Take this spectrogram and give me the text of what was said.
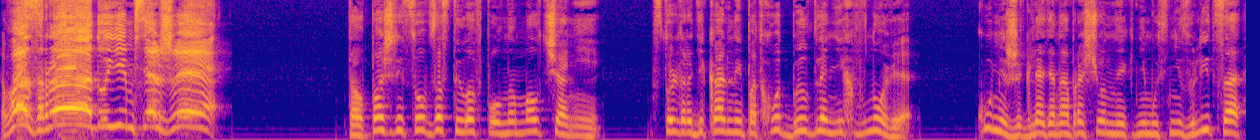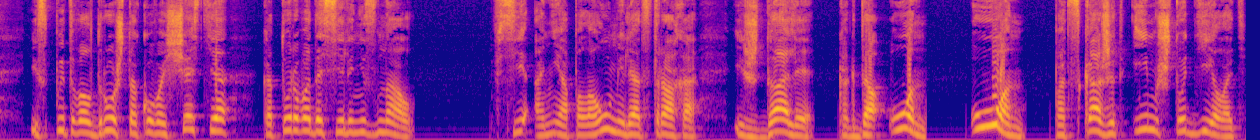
«Возрадуемся же!» Толпа жрецов застыла в полном молчании. Столь радикальный подход был для них вновь. Куми же, глядя на обращенные к нему снизу лица, испытывал дрожь такого счастья, которого доселе не знал. Все они ополоумели от страха и ждали, когда он, он, подскажет им, что делать.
